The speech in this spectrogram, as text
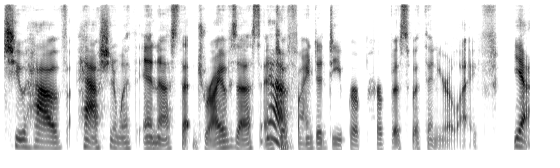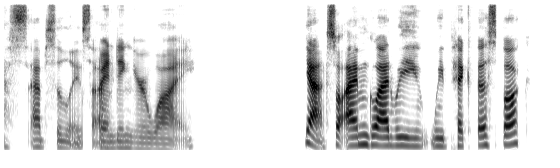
to have passion within us that drives us and to find a deeper purpose within your life, Yes, absolutely. So, finding your why. yeah. So I'm glad we we picked this book,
